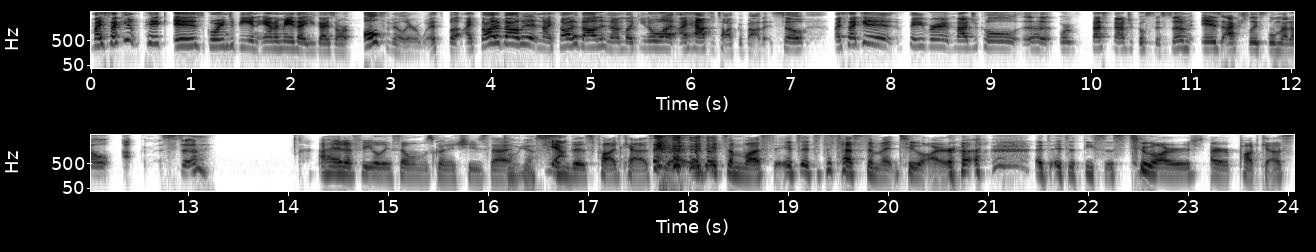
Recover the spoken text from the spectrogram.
My second pick is going to be an anime that you guys are all familiar with, but I thought about it and I thought about it and I'm like, you know what, I have to talk about it. So my second favorite magical uh, or best magical system is actually Fullmetal Alchemist. I had a feeling someone was going to choose that. Oh yes. Yeah. In this podcast, yeah, it, it's a must. It's it's a testament to our, it's, it's a thesis to our our podcast.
